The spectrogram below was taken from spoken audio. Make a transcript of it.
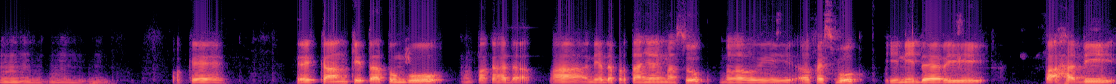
hmm, hmm, oke okay. Kang, kita tunggu apakah ada ah, ini ada pertanyaan yang masuk melalui uh, Facebook. Ini dari Pak Hadi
